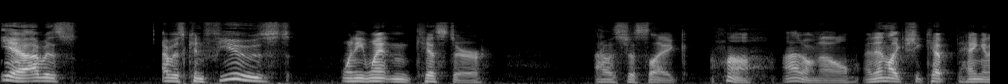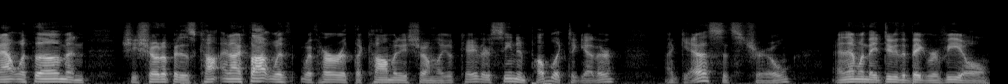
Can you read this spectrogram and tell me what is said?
yeah, I was, I was confused when he went and kissed her. I was just like, huh, I don't know. And then like she kept hanging out with him, and she showed up at his com- and I thought with with her at the comedy show, I'm like, okay, they're seen in public together. I guess it's true. And then when they do the big reveal,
